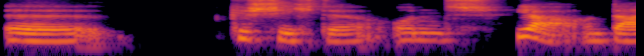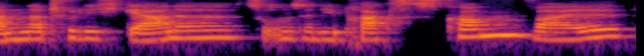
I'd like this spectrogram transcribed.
äh, Geschichte. Und ja, und dann natürlich gerne zu uns in die Praxis kommen, weil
